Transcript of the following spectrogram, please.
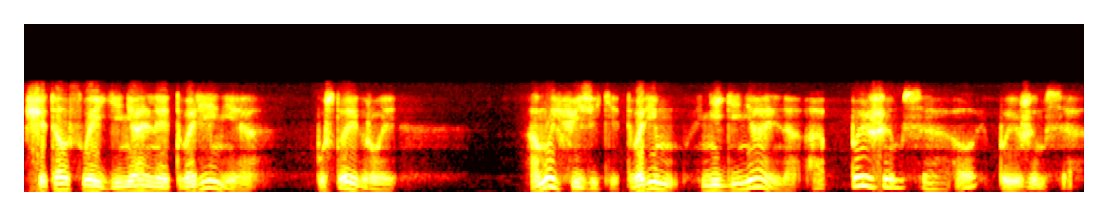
считал свои гениальные творения пустой игрой. А мы, физики, творим не гениально, а пыжимся, ой, пыжимся.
